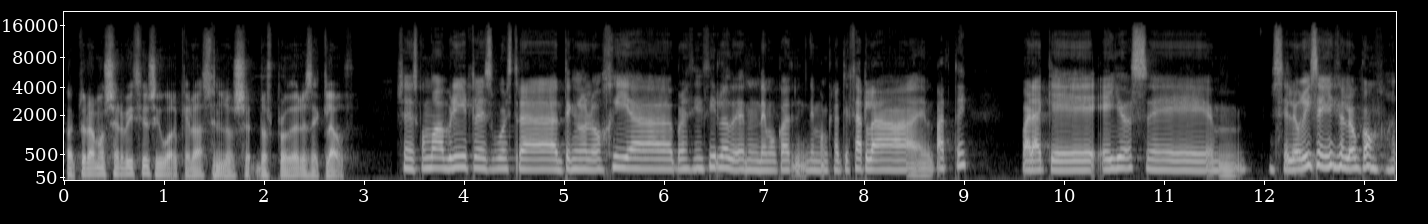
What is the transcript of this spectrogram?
facturamos servicios igual que lo hacen los, los proveedores de cloud. O sea, es como abrirles vuestra tecnología, por así decirlo, de democratizarla en parte, para que ellos eh, se lo guisen y se lo coman.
